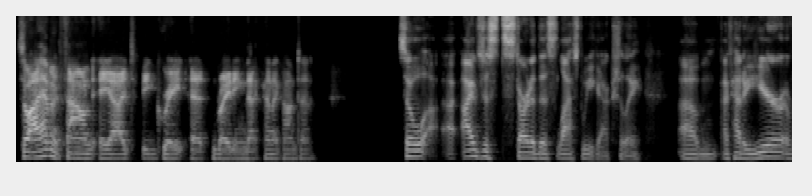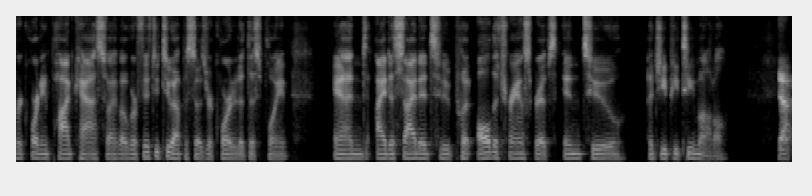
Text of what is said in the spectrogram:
so i haven't found ai to be great at writing that kind of content. So I, have just started this last week actually. Um, i've had a year of recording podcasts so i have over 52 episodes recorded at this point and I decided to put all the transcripts into a GPT model. Yeah.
